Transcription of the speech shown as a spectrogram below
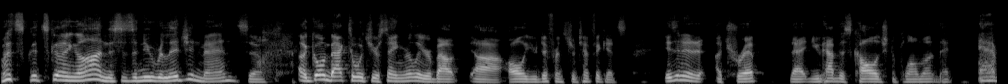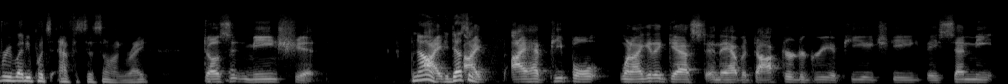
what's what's going on? This is a new religion, man. So, uh, going back to what you were saying earlier about uh, all your different certificates, isn't it a trip that you have this college diploma that everybody puts emphasis on, right? Doesn't mean shit. No, I, it doesn't. I, I have people when I get a guest and they have a doctor degree, a PhD, they send me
